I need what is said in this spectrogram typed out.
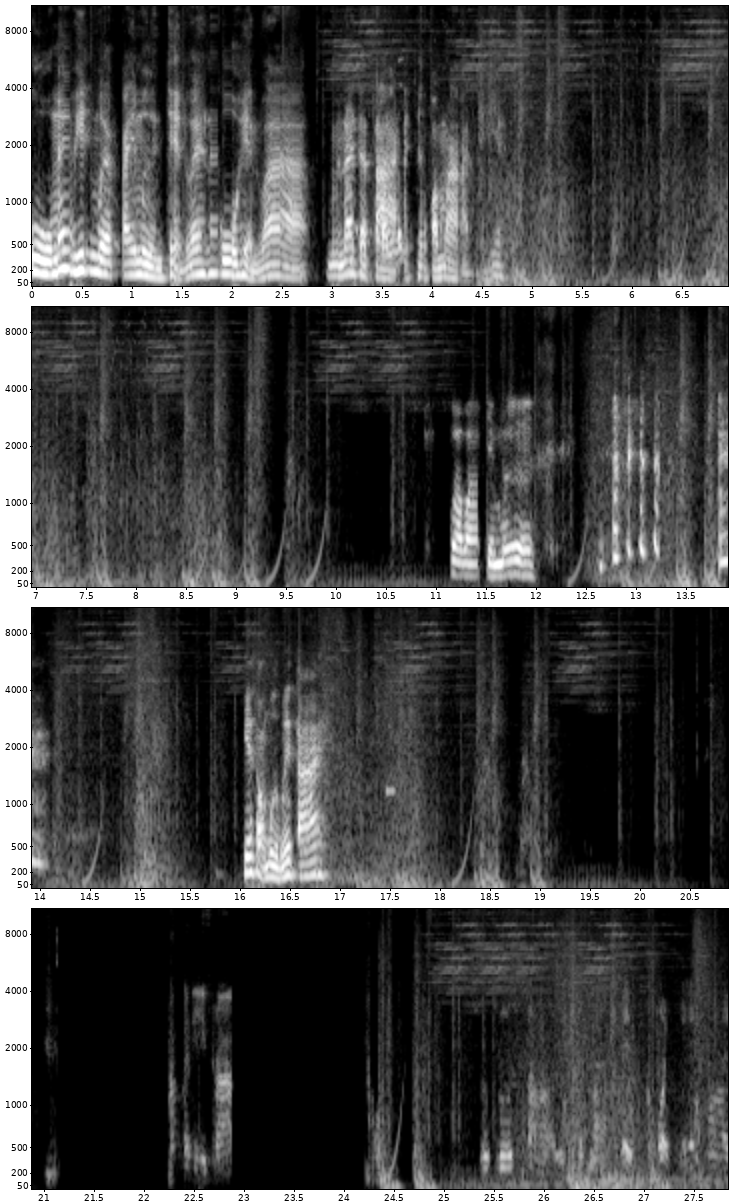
กูแม่งพิษเมื่อไปหมื่นเจ็ดเว้ยแล้วกูเห็นว่ามันน่าจะตายเนื่องประมาทเหี้ย ว่าว่าเกมเมอร์เหี้ยสองหมื่นไม่ตายก็ดีครับลูกๆตายมาเป็นคนไม่ได้ตาย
